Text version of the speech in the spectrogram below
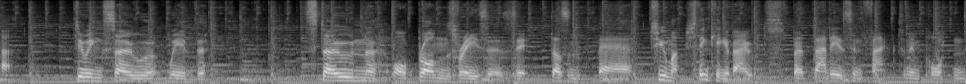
Uh, doing so with stone or bronze razors, it doesn't bear too much thinking about, but that is in fact an important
